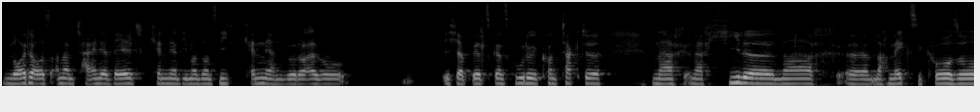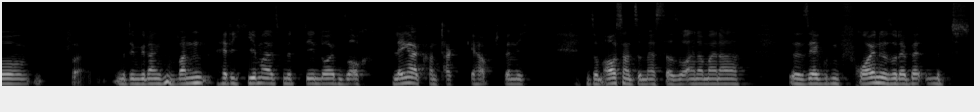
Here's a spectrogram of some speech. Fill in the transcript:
Leute aus anderen Teilen der Welt kennenlernt, die man sonst nie kennenlernen würde. Also ich habe jetzt ganz gute Kontakte nach, nach Chile, nach, äh, nach Mexiko, so mit dem Gedanken, wann hätte ich jemals mit den Leuten so auch länger Kontakt gehabt, wenn ich in so einem Auslandssemester, so einer meiner äh, sehr guten Freunde, so der mit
